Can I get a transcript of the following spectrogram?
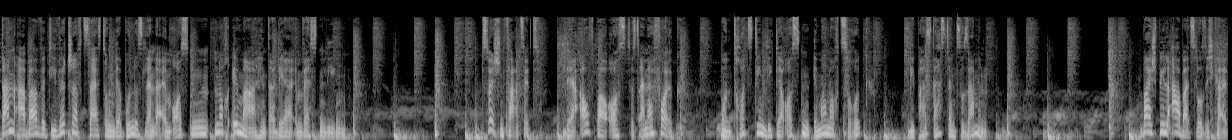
Dann aber wird die Wirtschaftsleistung der Bundesländer im Osten noch immer hinter der im Westen liegen. Zwischenfazit. Der Aufbau Ost ist ein Erfolg. Und trotzdem liegt der Osten immer noch zurück? Wie passt das denn zusammen? Beispiel Arbeitslosigkeit.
